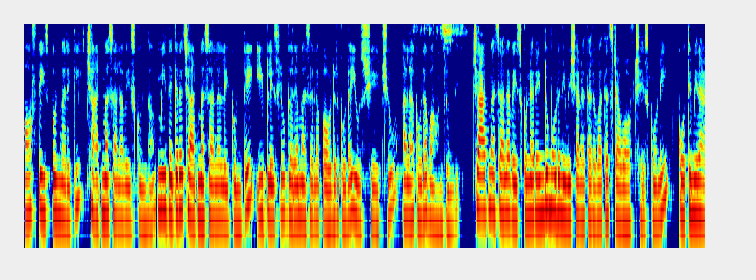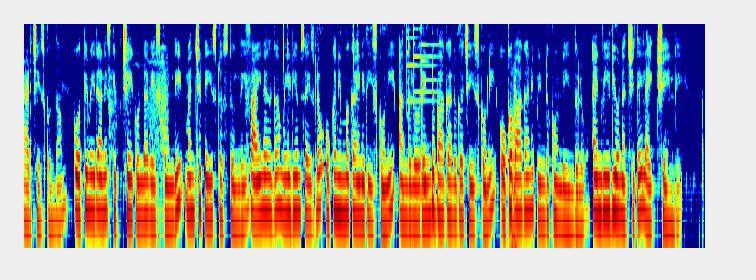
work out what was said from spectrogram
హాఫ్ టీ స్పూన్ వరకు చాట్ మసాలా వేసుకుందాం. మీ దగ్గర చాట్ మసాలా లేకుంటే ఈ ప్లేస్లో గరం మసాలా పౌడర్ కూడా యూస్ చేయొచ్చు. అలా కూడా బాగుంటుంది. చాట్ మసాలా వేసుకున్న రెండు మూడు నిమిషాల తర్వాత స్టవ్ ఆఫ్ చేసుకొని కొత్తిమీర యాడ్ చేసుకుందాం. కొత్తిమీరని స్కిప్ చేయకుండా వేసుకోండి. మంచి టేస్ట్ వస్తుంది. ఫైనల్గా మీడియం సైజులో ఒక నిమ్మకాయని తీసుకొని అందులో రెండు భాగాలుగా చేసుకొని ఒక భాగాన్ని పిండుకోండి ఇందులో. అండ్ వీడియో నచ్చితే లైక్ చేయండి.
